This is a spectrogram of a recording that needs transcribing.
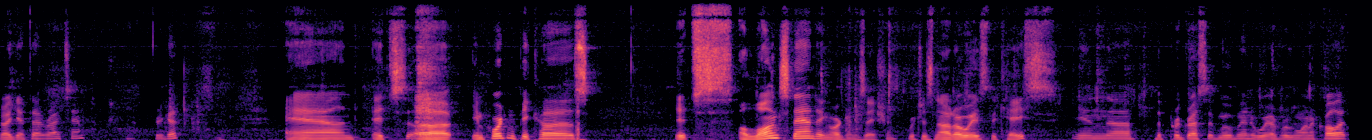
Did I get that right, Sam? Pretty good. And it's uh, important because it's a long-standing organization, which is not always the case in uh, the progressive movement or whatever we want to call it.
